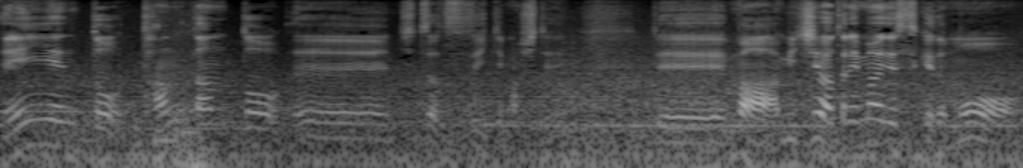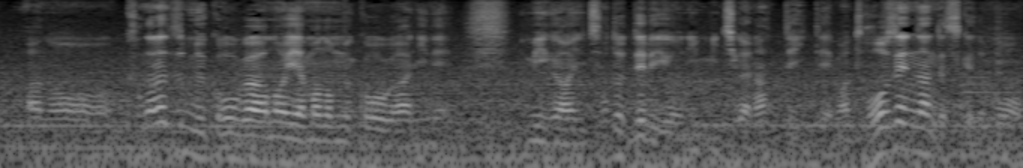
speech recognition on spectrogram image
延々と淡々と、えー、実は続いてまして。で、まあ、道は当たり前ですけどもあの必ず向こう側の山の向こう側にね海側にちゃんと出るように道がなっていて、まあ、当然なんですけども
